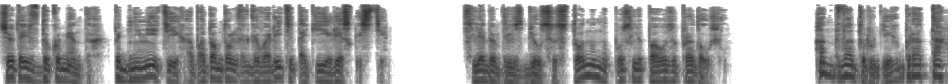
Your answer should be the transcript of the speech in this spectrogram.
Все это есть в документах. Поднимите их, а потом только говорите такие резкости. Следователь сбился с тона, но после паузы продолжил. А два других брата?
